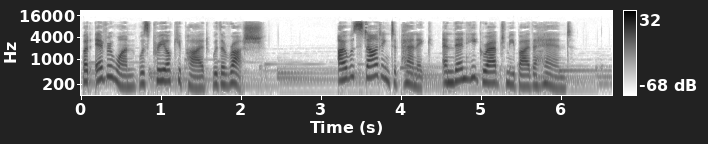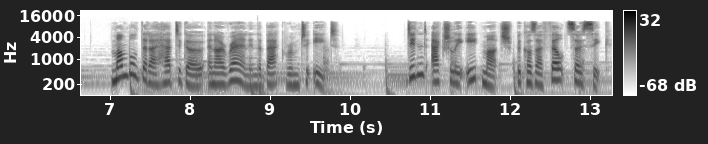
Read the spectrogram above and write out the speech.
but everyone was preoccupied with a rush. I was starting to panic and then he grabbed me by the hand. Mumbled that I had to go and I ran in the back room to eat. Didn't actually eat much because I felt so sick.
